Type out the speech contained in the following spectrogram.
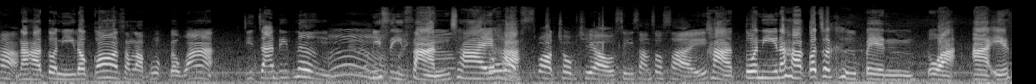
ค่ะนะคะ ตัวนี้แล้วก็สำหรับพวกแบบว่าจี๊ดจ๊าดนิดหนึ่งอืมมีสีสันใช่ดูแบค่ะบสปอร์ตโฉบเฉี่ยวสีสันสดใสค่ะ ตัวนี้นะคะก็จะคือเป็นตัว RS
